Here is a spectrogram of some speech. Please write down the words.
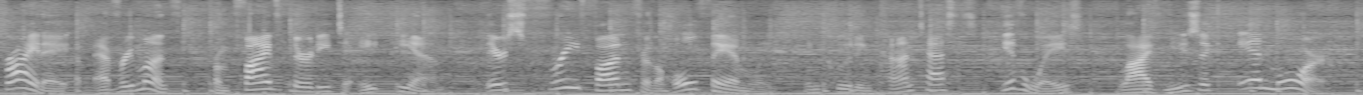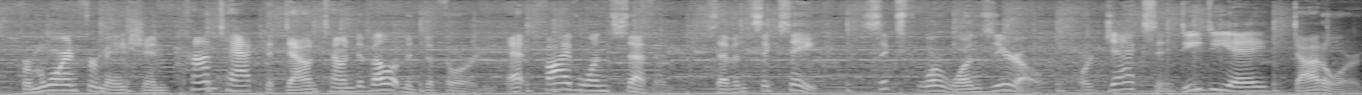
Friday of every month from 5:30 to 8 p.m. There's free fun for the whole family, including contests, giveaways, live music, and more. For more information, contact the Downtown Development Authority at 517 768 6410 or jacksondda.org.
